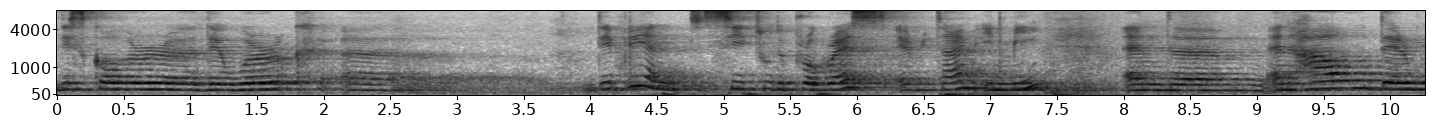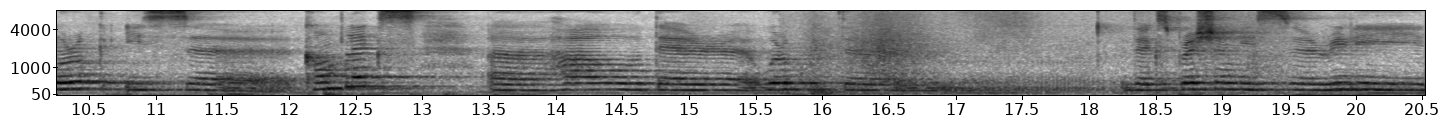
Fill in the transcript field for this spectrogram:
discover uh, their work uh, deeply and see to the progress every time in me. And um, and how their work is uh, complex uh, how their uh, work with the, the expression is uh, really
